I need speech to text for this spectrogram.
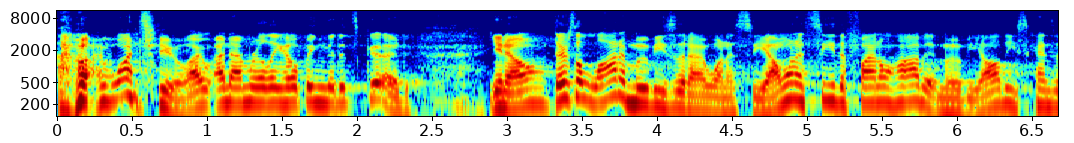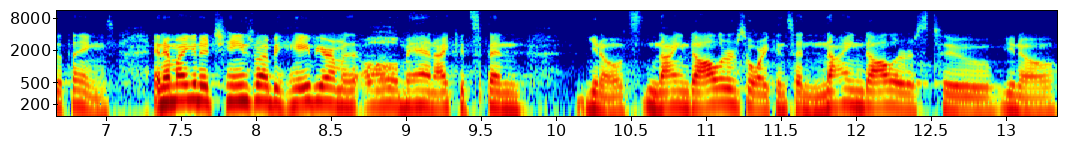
I, I want to, I, and I'm really hoping that it's good. You know, there's a lot of movies that I want to see. I want to see the Final Hobbit movie, all these kinds of things. And am I going to change my behavior? I'm going to, oh man, I could spend, you know, it's $9 or I can send $9 to, you know,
